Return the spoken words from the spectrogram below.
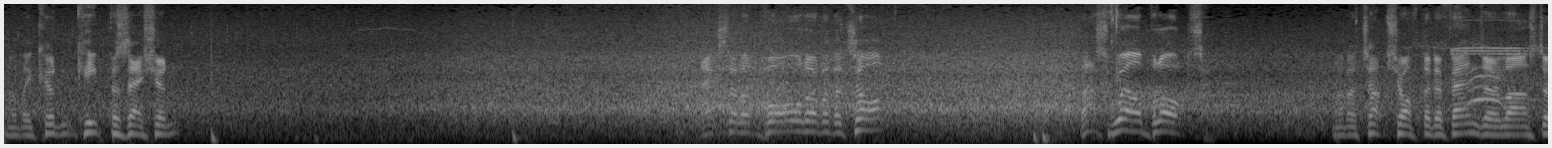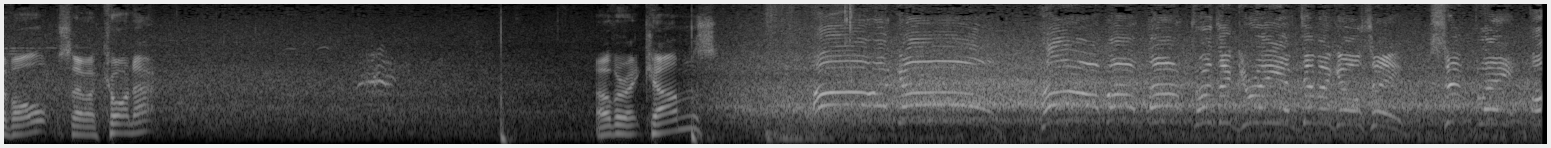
Well, they couldn't keep possession. Excellent ball over the top. That's well blocked. Not a touch off the defender last of all, so a corner. Over it comes. Oh,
